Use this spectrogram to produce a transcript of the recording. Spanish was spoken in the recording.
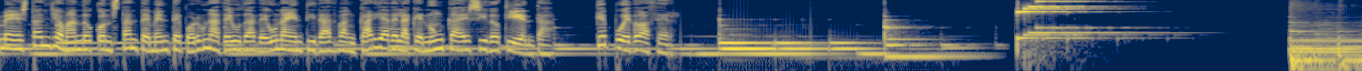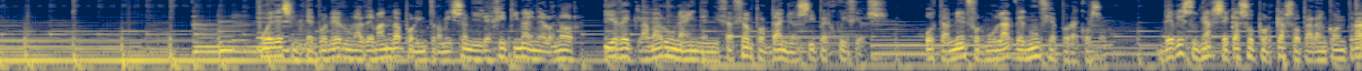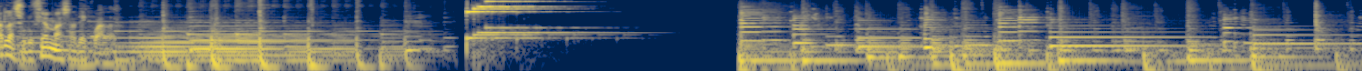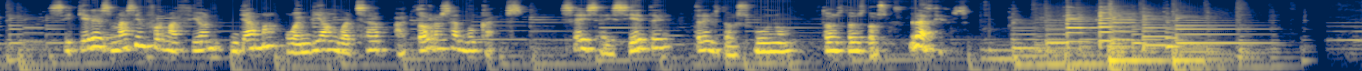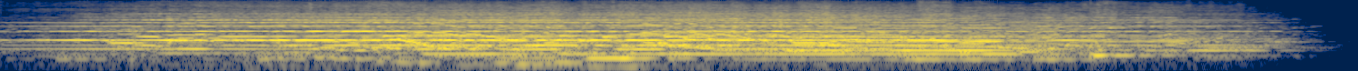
Me están llamando constantemente por una deuda de una entidad bancaria de la que nunca he sido clienta. ¿Qué puedo hacer? Puedes interponer una demanda por intromisión ilegítima en el honor, y reclamar una indemnización por daños y perjuicios. O también formular denuncia por acoso. Debe estudiarse caso por caso para encontrar la solución más adecuada. Si quieres más información, llama o envía un WhatsApp a Torres Advocats 667 321 222. Gracias.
